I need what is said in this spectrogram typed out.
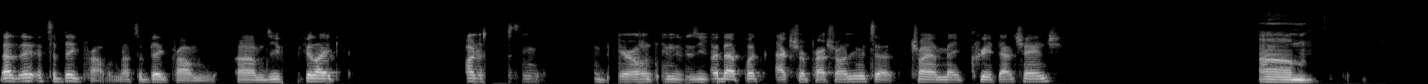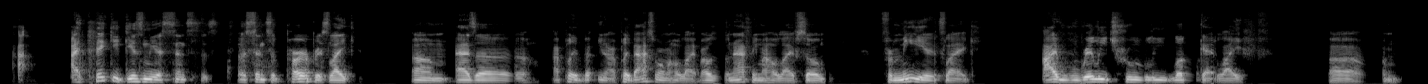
that it's a big problem. That's a big problem. Um, do you feel like understanding your own thing does you that puts extra pressure on you to try and make create that change? Um, I, I think it gives me a sense of, a sense of purpose. Like, um, as a I played you know I played basketball my whole life. I was an athlete my whole life. So for me, it's like I really truly look at life um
